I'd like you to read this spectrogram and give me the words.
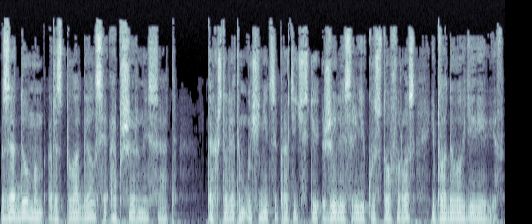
За домом располагался обширный сад, так что летом ученицы практически жили среди кустов роз и плодовых деревьев.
